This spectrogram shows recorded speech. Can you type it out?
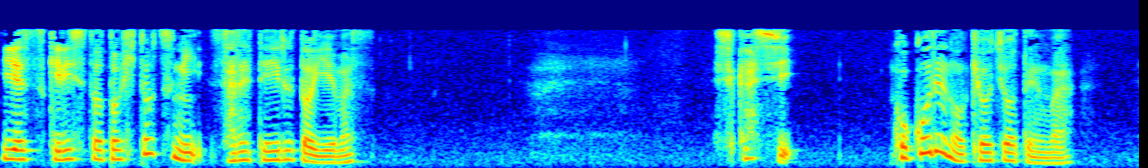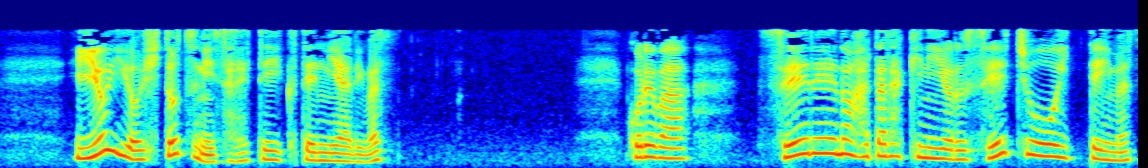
イエス・キリストと一つにされていると言えます。しかし、ここでの強調点は、いよいよ一つにされていく点にあります。これは、精霊の働きによる成長を言っています。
